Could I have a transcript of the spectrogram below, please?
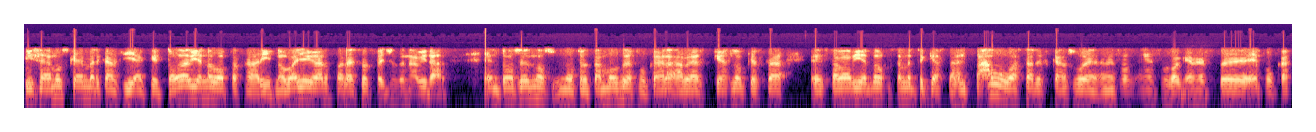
y sabemos que hay mercancía que todavía no va a pasar y no va a llegar para esas fechas de Navidad. Entonces nos, nos tratamos de enfocar a ver qué es lo que está, estaba viendo justamente que hasta el pavo va a estar escaso en, esa, en, esta época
